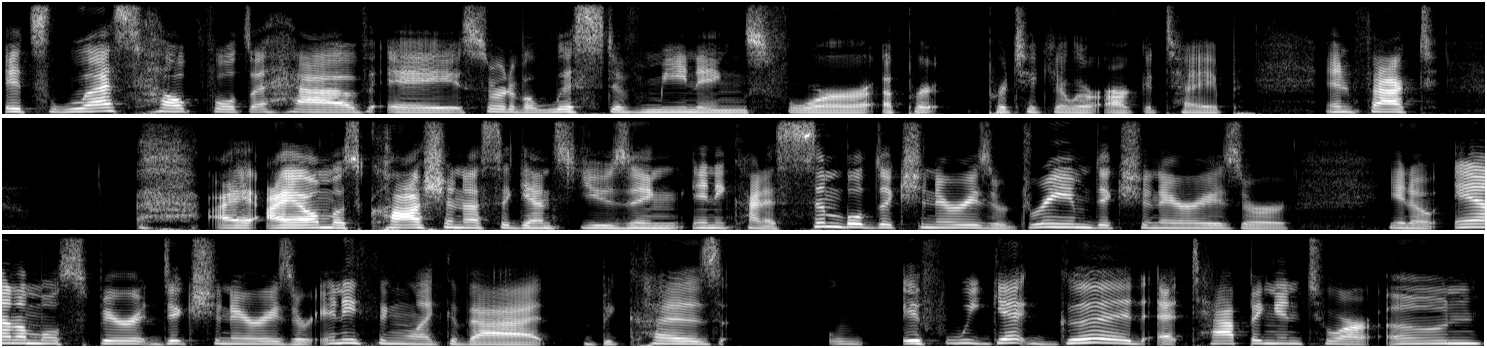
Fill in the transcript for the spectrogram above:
it's less helpful to have a sort of a list of meanings for a per- particular archetype. In fact, I, I almost caution us against using any kind of symbol dictionaries or dream dictionaries or, you know, animal spirit dictionaries or anything like that, because if we get good at tapping into our own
